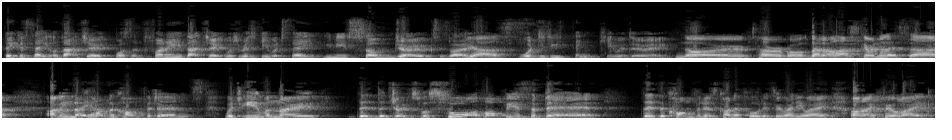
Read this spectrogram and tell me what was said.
they could say, oh, that joke wasn't funny, that joke was risky, but to say you need some jokes is like, Yes. what did you think you were doing? No, terrible. Then Alaska and Alyssa, I mean, they had the confidence, which even though the, the jokes were sort of obvious a bit, the, the confidence kind of pulled it through anyway. And I feel like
